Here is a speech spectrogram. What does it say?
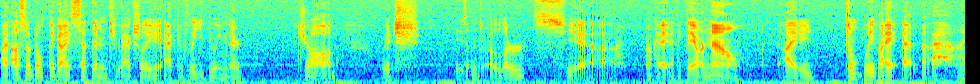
I also don't think I set them to actually actively doing their job, which is under alerts. Yeah. Okay, I think they are now. I don't believe I... Uh, uh, I'm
